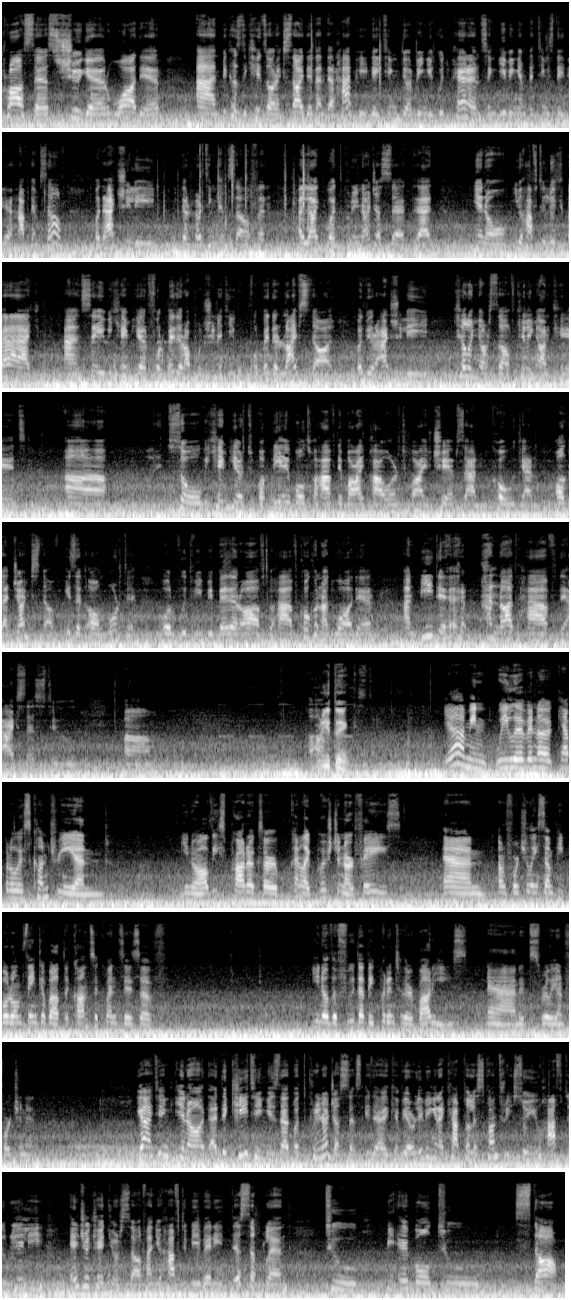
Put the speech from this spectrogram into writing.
processed sugar, water, and because the kids are excited and they're happy, they think they're being a good parents and giving them the things they didn't have themselves. But actually, they're hurting themselves. And I like what Karina just said that you know you have to look back and say we came here for better opportunity, for better lifestyle, but we're actually killing ourselves, killing our kids. Uh, so we came here to be able to have the buy power to buy chips and coke and all that junk stuff. Is it all worth it, or would we be better off to have coconut water and be there and not have the access to? Um, what do you think? Yeah, I mean, we live in a capitalist country, and you know, all these products are kind of like pushed in our face, and unfortunately, some people don't think about the consequences of you know the food that they put into their bodies, and it's really unfortunate. Yeah, I think you know uh, the key thing is that what Karina just says is that we are living in a capitalist country, so you have to really educate yourself and you have to be very disciplined to be able to stop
